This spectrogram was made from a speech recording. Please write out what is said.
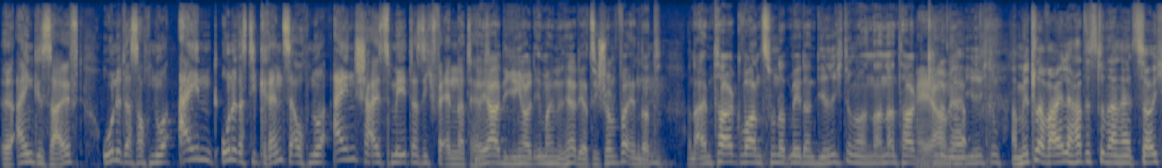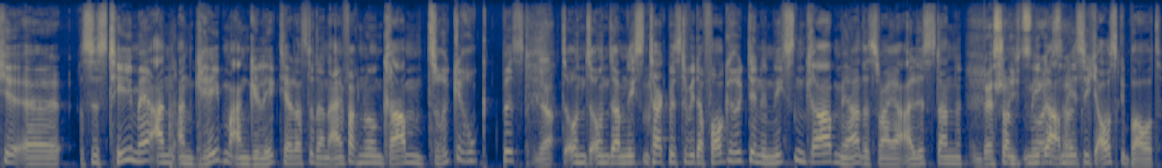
äh, eingeseift, ohne dass auch nur ein, ohne dass die Grenze auch nur ein Scheißmeter sich verändert hätte. Ja, ja, die ging halt immer hin und her, die hat sich schon verändert. An einem Tag waren es 100 Meter in die Richtung, an einem anderen Tag ja. Kilometer Ja. in die Richtung. Aber mittlerweile hattest du dann halt solche äh, Systeme an, an Gräben angelegt, ja, dass du dann einfach nur einen Graben zurückgeruckt bist Ja. und, und am nächsten Tag bist du wieder vorgerückt in den nächsten Graben, ja. Das war ja alles dann Im Westen schon Neues halt. megamäßig ausgebaut.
